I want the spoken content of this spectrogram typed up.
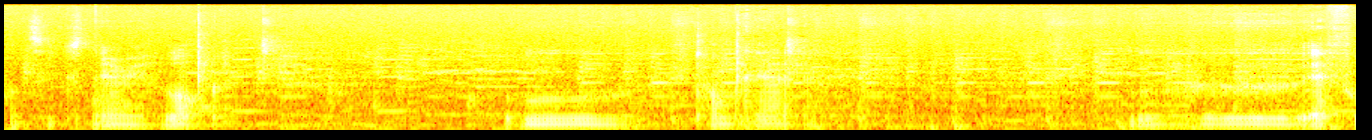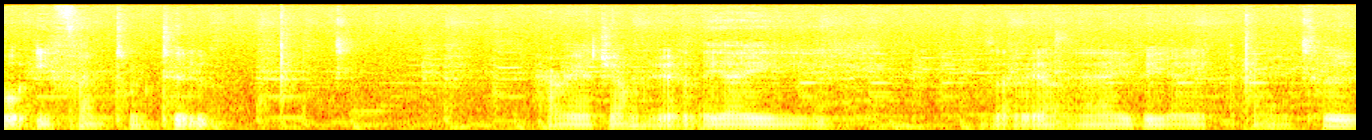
What's six area? Lock. Ooh, Tomcat. Ooh, F40 Phantom 2. Harrier jump at the A. Is that the AV8 2?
